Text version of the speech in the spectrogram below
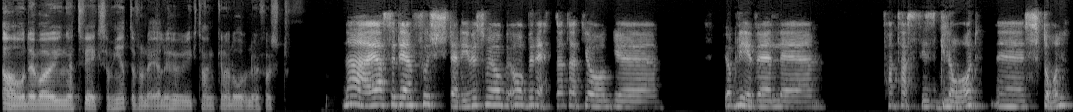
Ja, och det var inga tveksamheter från dig, eller hur gick tankarna då när du först? Nej, alltså den första, det är väl som jag har berättat att jag, eh, jag blev väl eh, fantastiskt glad, eh, stolt.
